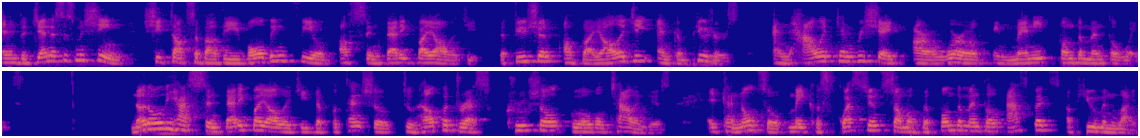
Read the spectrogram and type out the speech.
In The Genesis Machine, she talks about the evolving field of synthetic biology, the fusion of biology and computers, and how it can reshape our world in many fundamental ways. Not only has synthetic biology the potential to help address crucial global challenges, it can also make us question some of the fundamental aspects of human life.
